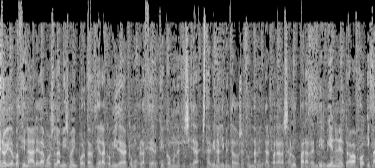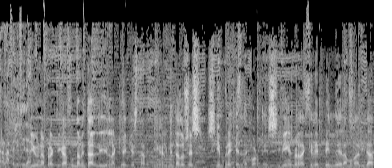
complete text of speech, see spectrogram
En Oído Cocina le damos la misma importancia a la comida como placer que como necesidad. Estar bien alimentados es fundamental para la salud, para rendir bien en el trabajo y para la felicidad. Y una práctica fundamental y en la que hay que estar bien alimentados es siempre el deporte. Si bien es verdad que depende de la modalidad,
